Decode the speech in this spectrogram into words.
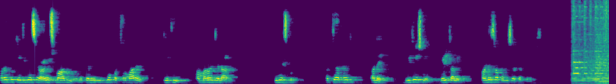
પરંતુ તે દિવસે આયુષમાં આવી અને તેને ઈંટનો પથ્થર મારેલ, જેથી આ મરણ જનાર દિનેશની હત્યા થયેલી અને બ્રિજેશને ગઈકાલે પાંડેસરા પોલીસે અટક કરી છે.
